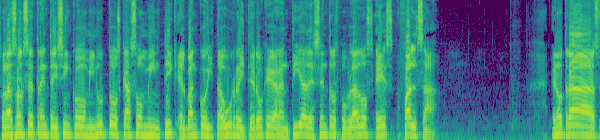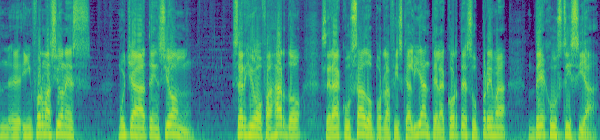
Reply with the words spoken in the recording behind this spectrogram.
Son las 11.35 minutos. Caso Mintic. El Banco Itaú reiteró que garantía de centros poblados es falsa. En otras eh, informaciones, mucha atención. Sergio Fajardo será acusado por la Fiscalía ante la Corte Suprema de Justicia.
